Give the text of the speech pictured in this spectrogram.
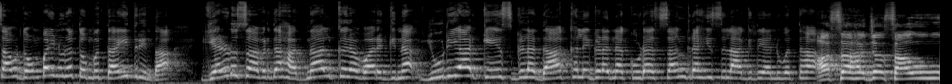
ಸಾವಿರದ ಒಂಬೈನೂರ ತೊಂಬತ್ತೈದರಿಂದ ಎರಡು ಸಾವಿರದ ಹದಿನಾಲ್ಕರವರೆಗಿನ ಯೂರಿಯಾರ್ ಕೇಸ್ಗಳ ದಾಖಲೆಗಳನ್ನ ಕೂಡ ಸಂಗ್ರಹಿಸಲಾಗಿದೆ ಅನ್ನುವಂತಹ ಅಸಹಜ ಸಾವು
